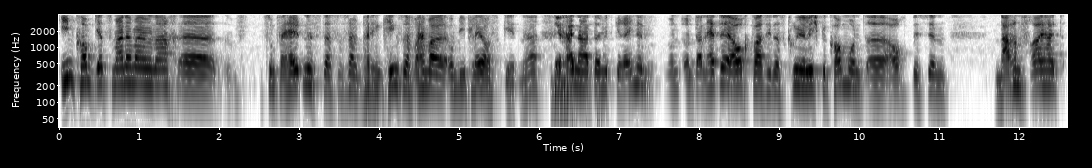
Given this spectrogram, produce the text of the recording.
ihm kommt jetzt meiner Meinung nach äh, zum Verhältnis, dass es halt bei den Kings auf einmal um die Playoffs geht. Ne? Ja. Keiner hat damit gerechnet und, und dann hätte er auch quasi das grüne Licht bekommen und äh, auch ein bisschen Narrenfreiheit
